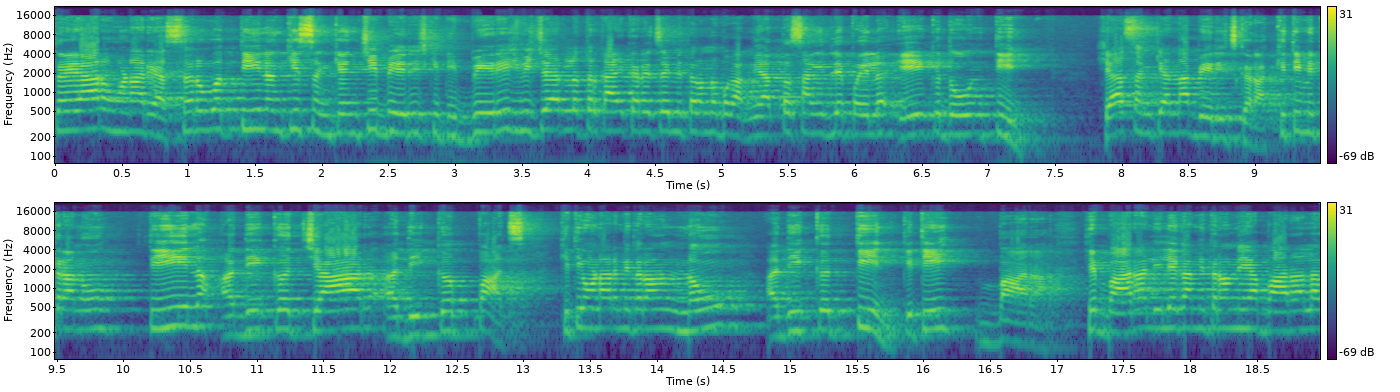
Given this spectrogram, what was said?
तयार होणाऱ्या सर्व तीन अंकी संख्यांची बेरीज किती? बेरीज विचारलं तर काय करायचंय मित्रांनो? बघा मी आता सांगितले पहिलं एक दोन तीन. ह्या संख्यांना बेरीज करा. किती मित्रांनो? तीन अधिक चार अधिक पाच. किती होणार मित्रांनो? नऊ अधिक तीन. किती? बारा. हे बारा लिहिले का मित्रांनो? या बाराला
